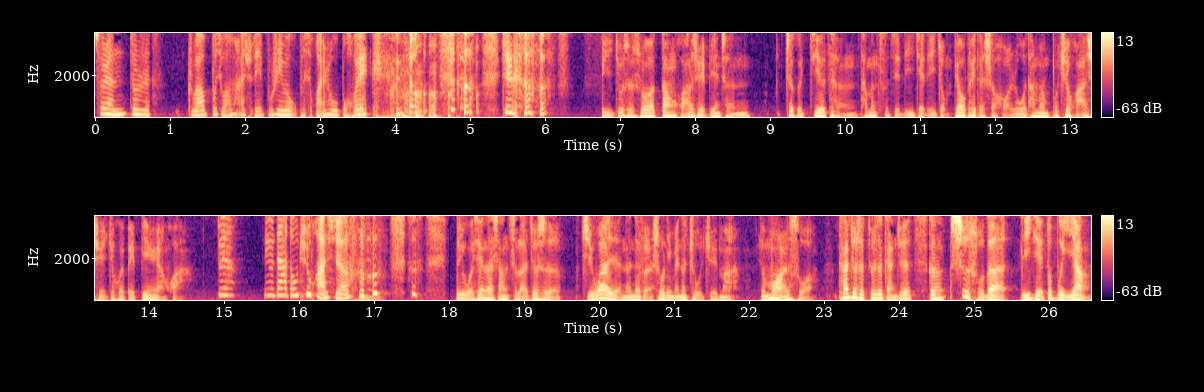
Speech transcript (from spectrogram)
虽然就是主要不喜欢滑雪，也不是因为我不喜欢，是我不会。就 这个，所以就是说，当滑雪变成这个阶层他们自己理解的一种标配的时候，如果他们不去滑雪，就会被边缘化。对呀。因为大家都去滑雪了，所以我现在想起来，就是《局外人》的那本书里面的主角嘛，就莫尔索，他就是就是感觉跟世俗的理解都不一样。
